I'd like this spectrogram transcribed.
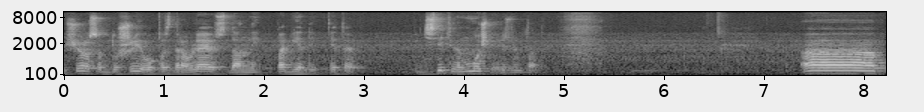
еще раз от души его поздравляю с данной победой. Это действительно мощный результат. А,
